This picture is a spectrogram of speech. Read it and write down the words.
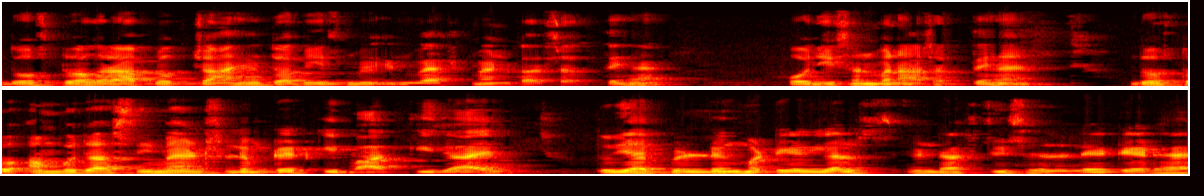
दोस्तों, अगर आप लोग चाहें तो अभी इसमें इन्वेस्टमेंट कर सकते हैं पोजीशन बना सकते हैं। दोस्तों, अंबुजा सीमेंट्स लिमिटेड की बात की जाए तो यह बिल्डिंग मटेरियल्स इंडस्ट्री से रिलेटेड है।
